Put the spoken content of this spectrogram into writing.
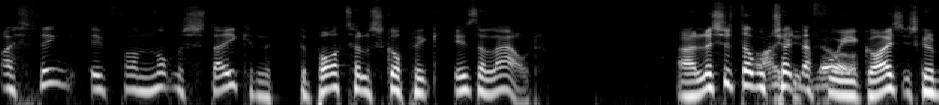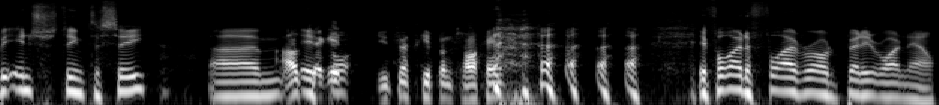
I think if I'm not mistaken, the, the bar telescopic is allowed. Uh, let's just double check that for you guys. It's going to be interesting to see. Um, I'll check it. You just keep on talking. If I had a fiver, I'd bet it right now.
